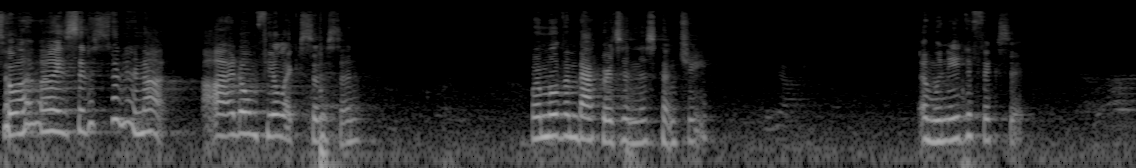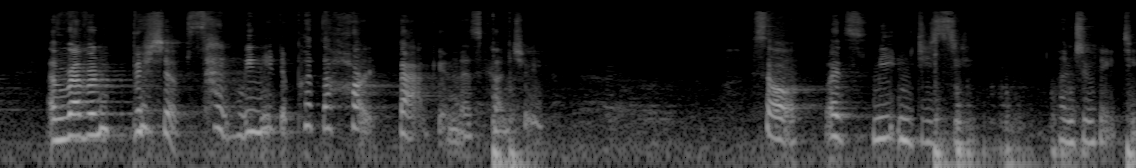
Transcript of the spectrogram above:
So am I a citizen or not? I don't feel like a citizen. We're moving backwards in this country. And we need to fix it. And Reverend Bishop said we need to put the heart back in this country. So let's meet in DC on June 18th.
